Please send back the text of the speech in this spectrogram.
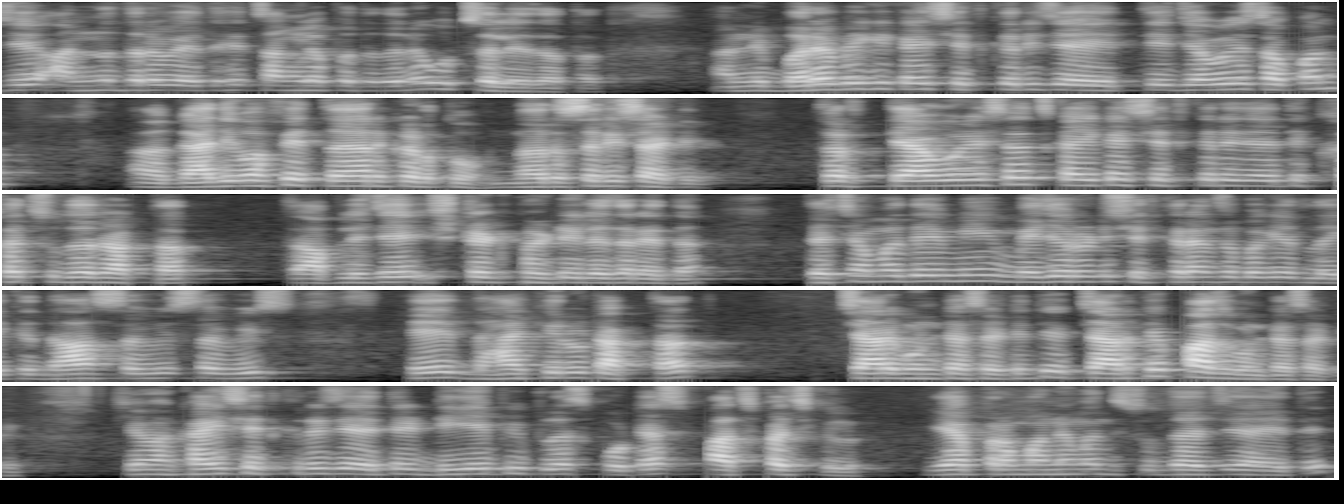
जे अन्नद्रव्य आहेत हे चांगल्या पद्धतीने उचलले जातात. आणि बऱ्यापैकी काही शेतकरी जे आहेत ते ज्यावेळेस आपण गादीवाफे तयार करतो नर्सरीसाठी तर त्यावेळेसच काही काही शेतकरी जे आहेत ते खतसुद्धा टाकतात. तर आपले जे स्टेट फर्टिलायझर येतात त्याच्यामध्ये मी मेजॉरिटी शेतकऱ्यांचं बघितलं की दहा सव्वीस सव्वीस हे दहा किलो टाकतात चार गुंठ्यासाठी ते चार ते पाच गुंठ्यासाठी. किंवा काही शेतकरी जे आहे ते D A P plus potash पाच पाच किलो. या प्रमाणामध्ये सुद्धा जे आहे ते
